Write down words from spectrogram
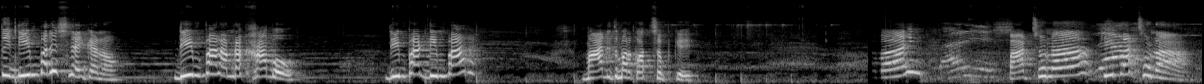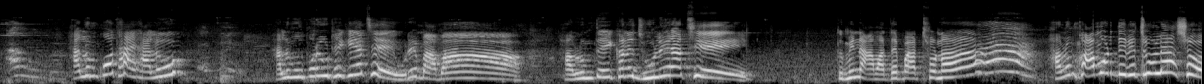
তুই ডিম পারিস নাই কেন? ডিম পার, আমরা খাব। ডিম পার ডিম পার। মারি তোমার কচ্ছপকে। ভাই পারছ না? কি পারছ না? হালুম কোথায়, হালুম? হালুম উপরে উঠে গিয়েছে? ওরে বাবা! হালুম তো এখানে ঝুলে আছে। তুমি নামাতে পারছ না? হালুম কামড় দিবে, চলে আসো।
